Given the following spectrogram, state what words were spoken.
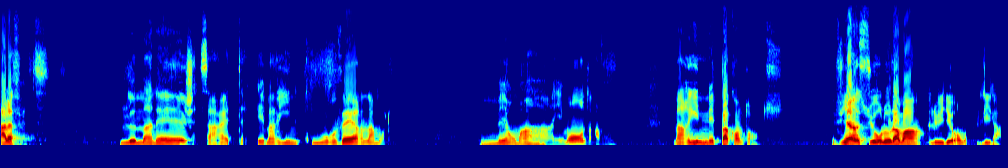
À la fête, le manège s'arrête et Marine court vers la moto. Mais Omar y monte avant. Marine n'est pas contente. Viens sur le lama, lui dit Lila.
